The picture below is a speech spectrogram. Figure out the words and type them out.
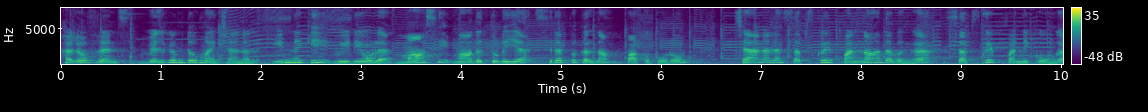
Hello friends welcome to my channel இன்னைக்கு வீடியோவில் மாசி மாதத்துடைய சிறப்புகள் தான் பார்க்க போகிறோம் சேனலை சப்ஸ்கிரைப் பண்ணாதவங்க சப்ஸ்கிரைப் பண்ணிக்கோங்க.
